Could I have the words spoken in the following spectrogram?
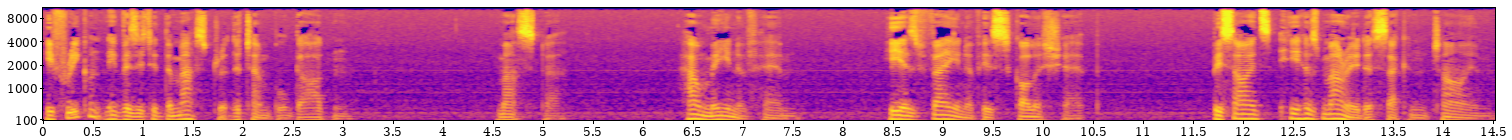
He frequently visited the master at the temple garden. Master, how mean of him! He is vain of his scholarship. Besides, he has married a second time.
